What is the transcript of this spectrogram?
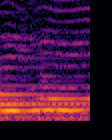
You.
